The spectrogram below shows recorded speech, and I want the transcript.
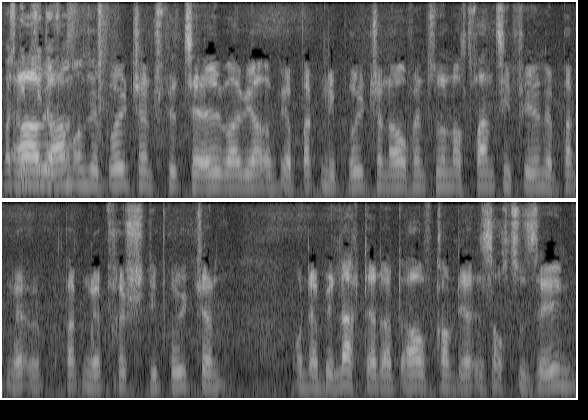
was ja, Sie wir haben unsere Brötchen speziell, weil wir, wir backen die Brötchen auch, wenn es nur noch 20 fehlen, dann backen wir, backen wir frisch die Brötchen. Und der Belag, der da drauf kommt, der ist auch zu sehen.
